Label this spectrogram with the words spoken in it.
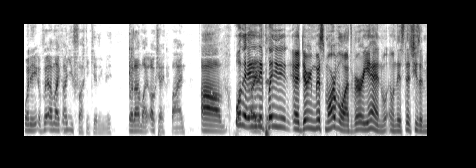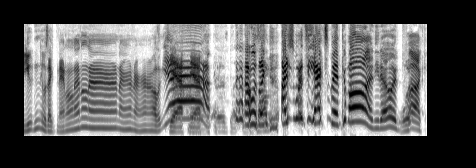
when he, I'm like, are you fucking kidding me? But I'm like, okay, fine. Um, well, they, and they played it uh, during Miss Marvel at the very end when they said she's a mutant. It was like, nah, nah, nah, I was like, yeah, yeah. yeah. I was like, I just want to see X Men. Come on, you know, and what? fuck.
